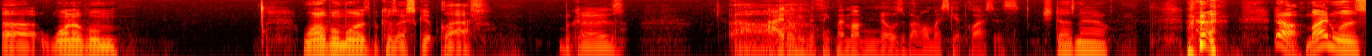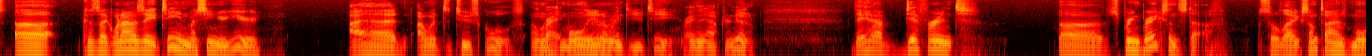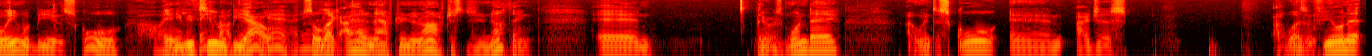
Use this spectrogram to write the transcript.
Uh, one of them, one of them was because I skipped class, because I don't even think my mom knows about all my skip classes. she does now. no, mine was because like when I was eighteen, my senior year, I had I went to two schools. I went Right, to Moline and I went to UT right. in the afternoon. They have different uh, spring breaks and stuff. So like sometimes Moline would be in school Oh, and UT would be that. out. Yeah, so like I had an afternoon off just to do nothing. And there was one day I went to school and I just I wasn't feeling it.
